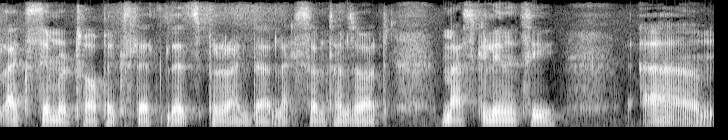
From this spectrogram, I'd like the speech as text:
like similar topics. Let, let's put it like that. Like sometimes about masculinity um,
